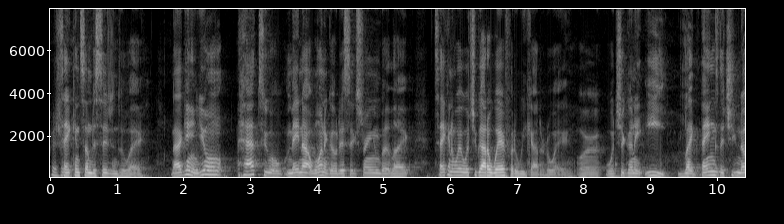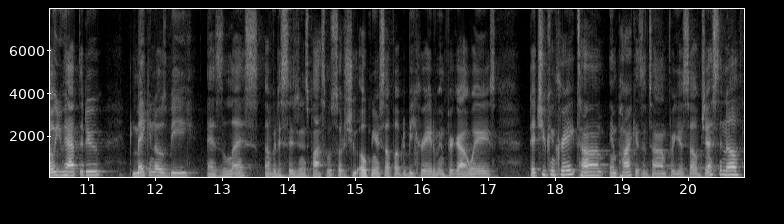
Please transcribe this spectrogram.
Sure. taking some decisions away. Now again, you don't have to or may not want to go this extreme, but like taking away what you got to wear for the week out of the way, or what you're gonna eat, like things that you know you have to do, making those be as less of a decision as possible, so that you open yourself up to be creative and figure out ways that you can create time and pockets of time for yourself, just enough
